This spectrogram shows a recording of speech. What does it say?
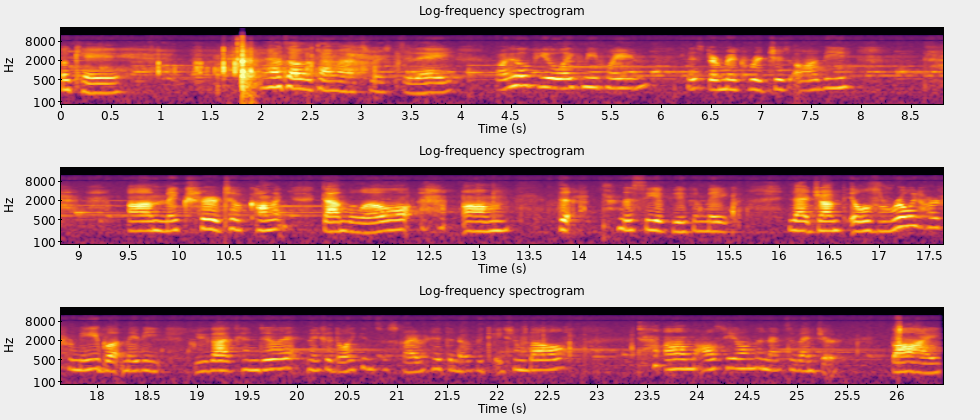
Okay. That's all the time I have for today. I hope you like me playing Mr. McRich's Obby. Um, make sure to comment down below um, to, to see if you can make that jump. It was really hard for me, but maybe you guys can do it. Make sure to like and subscribe and hit the notification bell. Um, I'll see you on the next adventure. Bye.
